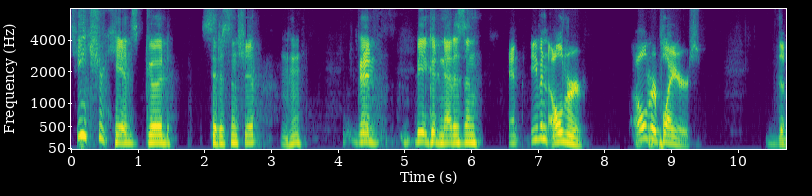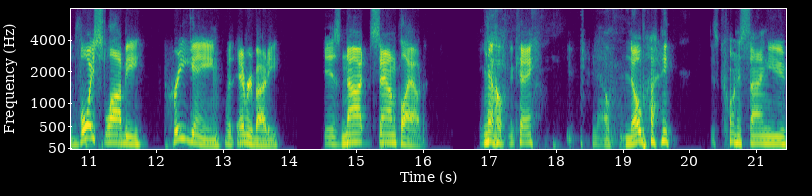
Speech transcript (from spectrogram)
teach your kids good citizenship, hmm good, And- be a good netizen. and even older older players the voice lobby pre-game with everybody is not soundcloud No, okay no. nobody is going to sign you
